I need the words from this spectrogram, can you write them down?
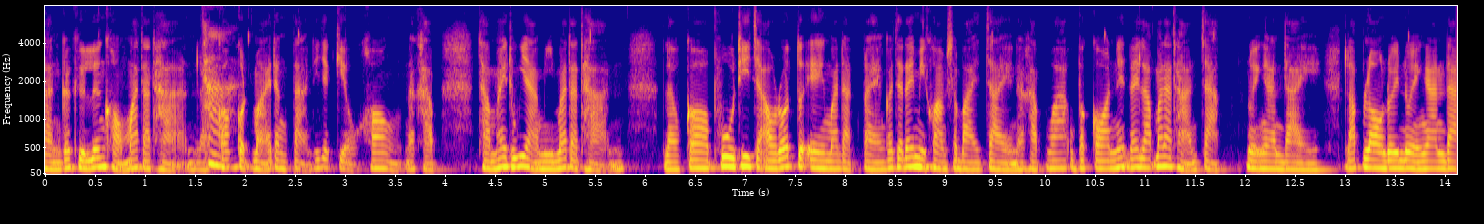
ดันก็คือเรื่องของมาตรฐาน แล้วก็กฎหมายต่างๆ ที่จะเกี่ยวข้องนะครับทำให้ทุกอย่างมีมาตรฐาน แล้วก็ผูู้้ที่จะเอารถตัวเองมาดัดแปลงก็จะได้มีความสบายใจนะครับ ว่าอุปกรณ์นี้ได้รับมาตรฐานจากหน่วยงานใด รับรองโดยหน่วยงานใด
